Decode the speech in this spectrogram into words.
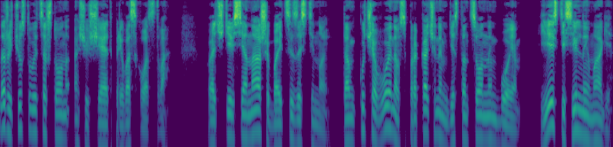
Даже чувствуется, что он ощущает превосходство. «Почти все наши бойцы за стеной. Там куча воинов с прокачанным дистанционным боем. Есть и сильные маги.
